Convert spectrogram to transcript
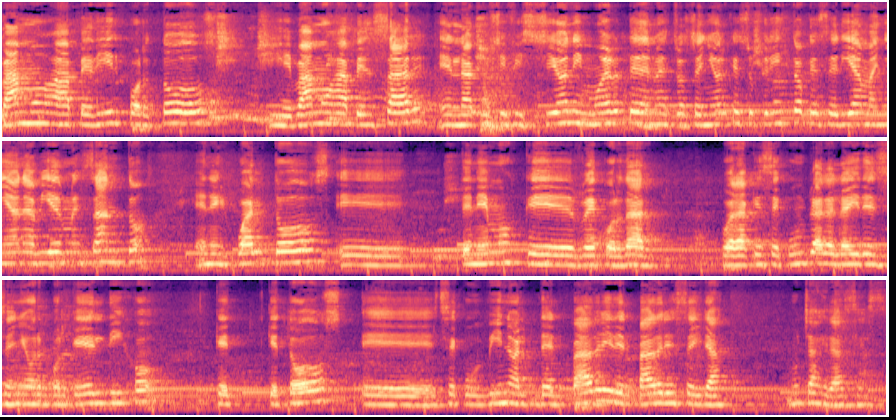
vamos a pedir por todos y vamos a pensar en la crucifixión y muerte de nuestro Señor Jesucristo, que sería mañana Viernes Santo, en el cual todos eh, tenemos que recordar para que se cumpla la ley del Señor, porque Él dijo que todos eh, se vino al- del Padre y del Padre se irá. Muchas gracias.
